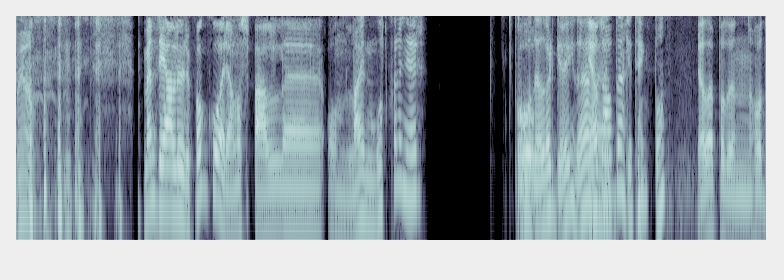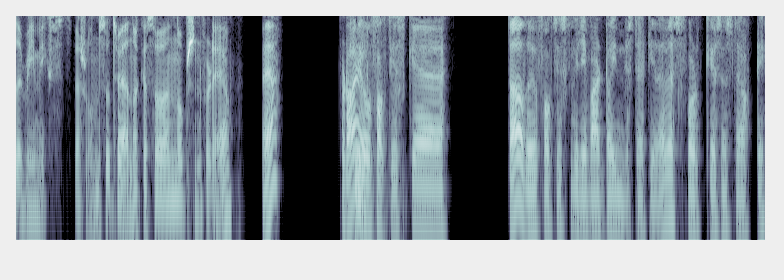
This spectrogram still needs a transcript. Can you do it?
Oh, ja. Men det jeg lurer på, går det an å spille uh, online mot hverandre? Å, det hadde vært gøy. Det har Ja, det jeg ikke tenkt på. ja, da på den HD Remix-versjonen så tror jeg nok jeg så en option for det, ja. Ja, For da er jo faktisk eh, Da hadde det jo faktisk vært verdt å investere i det, hvis folk syns det er artig.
